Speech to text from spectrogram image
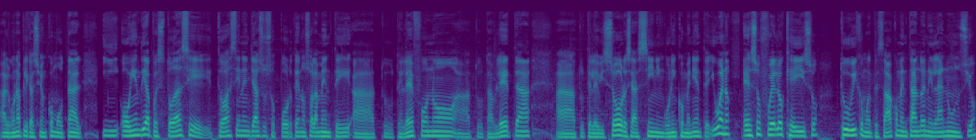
alguna aplicación como tal. Y hoy en día pues todas, todas tienen ya su soporte no solamente a tu teléfono, a tu tableta, a tu televisor, o sea, sin ningún inconveniente. Y bueno, eso fue lo que hizo Tubi, como te estaba comentando en el anuncio,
